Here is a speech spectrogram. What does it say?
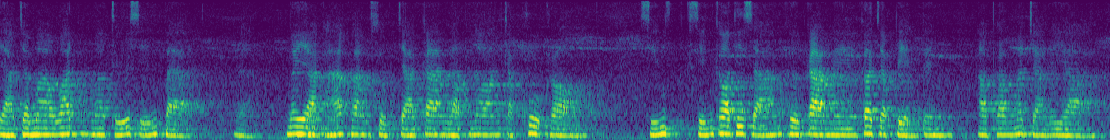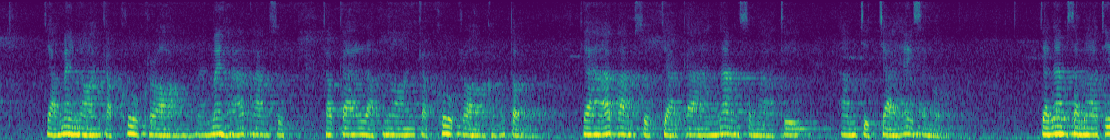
อยากจะมาวัดมาถือศีลแปดไม่อยากหาความสุขจากการหลับนอนกับคู่ครองศีลศีลข้อที่สามคือการเมก็จะเปลี่ยนเป็นอภรรมจริยา จะไม่นอนกับคู่ครอง ไม่หาความสุขกับการหลับนอนกับคู่ครองของตน จะหาความสุขจากการนั่งสมาธิทำจิตใจให้สงบจะนั่งสมาธิ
